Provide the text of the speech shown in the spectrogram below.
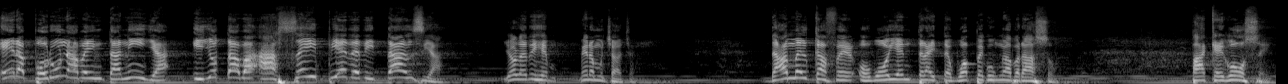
Era por una ventanilla y yo estaba a seis pies de distancia. Yo le dije, mira muchacha, dame el café o voy a entrar y te voy a pegar un abrazo para que goce.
